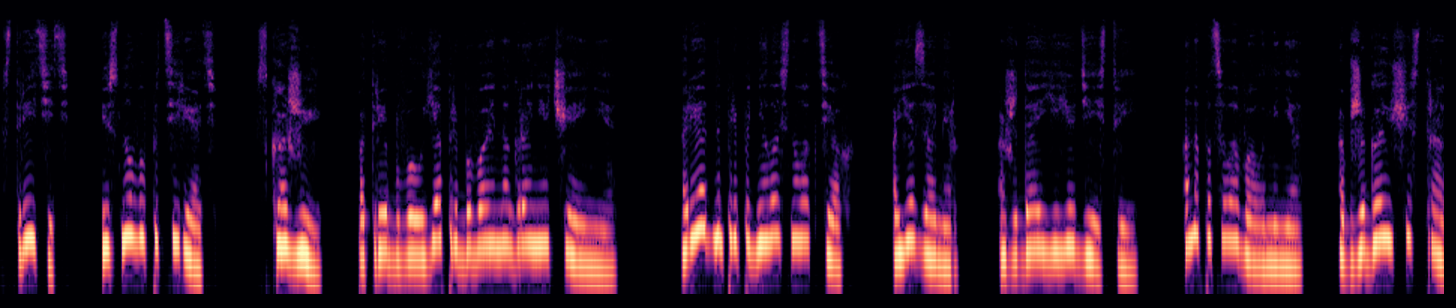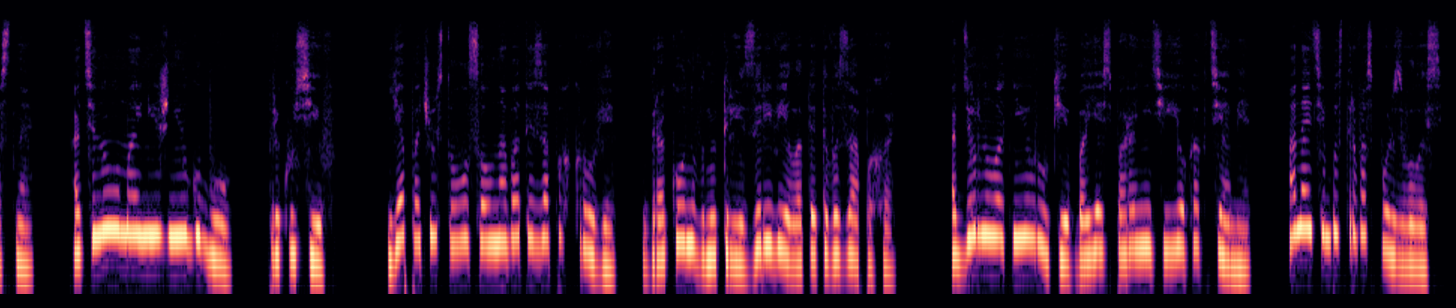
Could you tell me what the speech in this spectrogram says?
Встретить и снова потерять. «Скажи», — потребовал я, пребывая на грани отчаяния. Ариадна приподнялась на локтях, а я замер, ожидая ее действий. Она поцеловала меня, обжигающе страстно, оттянула мою нижнюю губу, прикусив. Я почувствовал солоноватый запах крови. Дракон внутри заревел от этого запаха. Отдернул от нее руки, боясь поранить ее когтями. Она этим быстро воспользовалась,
